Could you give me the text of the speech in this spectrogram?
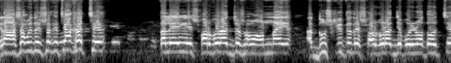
এরা আসামিদের সঙ্গে চা খাচ্ছে। তাহলে এই স্বর্গরাজ্য সব অন্যায় আর দুষ্কৃতীদের স্বর্গরাজ্যে পরিণত হচ্ছে।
